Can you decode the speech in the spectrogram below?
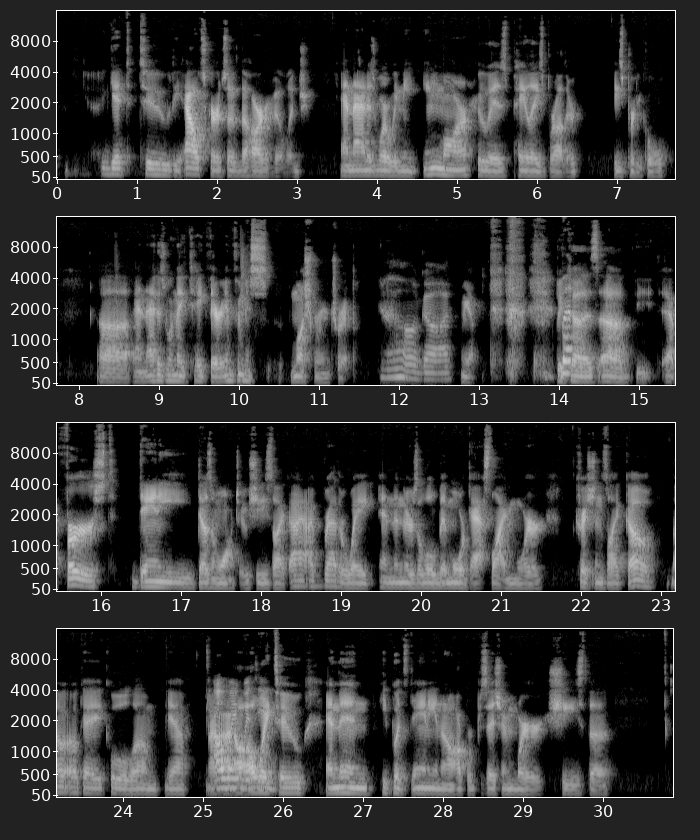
get to the outskirts of the Harga village and that is where we meet ingmar who is pelle's brother he's pretty cool uh, and that is when they take their infamous mushroom trip oh god, Yeah, because uh, at first Danny doesn't want to. She's like, I, I'd rather wait. And then there's a little bit more gaslighting where Christian's like, oh, oh okay, cool. Um, yeah, I, I'll wait I'll, with I'll you." wait too. And then he puts Danny in an awkward position where she's the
